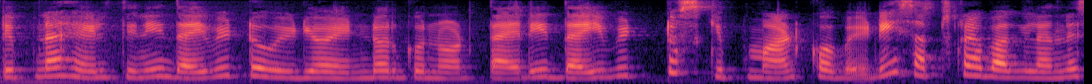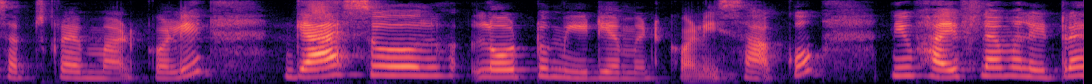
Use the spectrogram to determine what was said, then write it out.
ಟಿಪ್ನ ಹೇಳ್ತೀನಿ. ದಯವಿಟ್ಟು ವಿಡಿಯೋ ಎಂಡೋರ್ಗೂ ನೋಡ್ತಾ ಇರಿ. ದಯವಿಟ್ಟು ಸ್ಕಿಪ್ ಮಾಡ್ಕೋಬೇಡಿ. ಸಬ್ಸ್ಕ್ರೈಬ್ ಆಗಿಲ್ಲ ಅಂದರೆ ಸಬ್ಸ್ಕ್ರೈಬ್ ಮಾಡ್ಕೊಳ್ಳಿ. ಗ್ಯಾಸು ಲೋ ಟು ಮೀಡಿಯಮ್ ಇಟ್ಕೊಳ್ಳಿ, ಸಾಕು. ನೀವು ಹೈ ಫ್ಲೇಮಲ್ಲಿ ಇಟ್ಟರೆ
